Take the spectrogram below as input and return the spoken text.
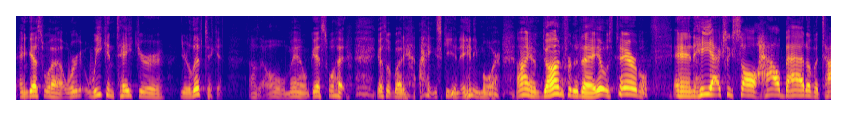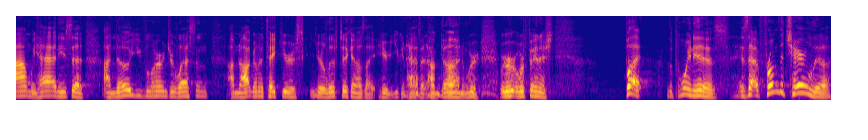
And guess what? We're, we can take your, your lift ticket. I was like, oh man, well, guess what? Guess what, buddy? I ain't skiing anymore. I am done for the day. It was terrible. And he actually saw how bad of a time we had. And he said, I know you've learned your lesson. I'm not going to take your, your lift ticket. And I was like, here, you can have it. I'm done. We're, we're, we're finished. But the point is, is that from the chairlift,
